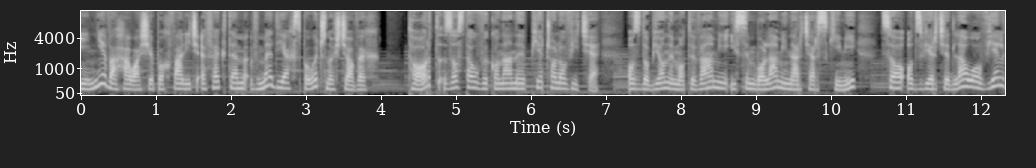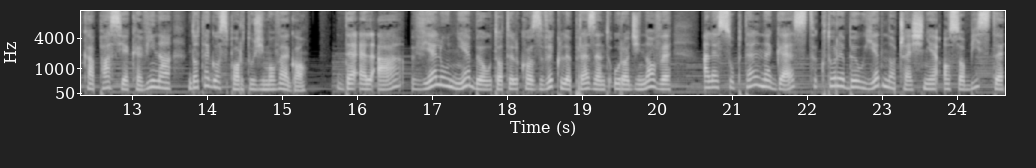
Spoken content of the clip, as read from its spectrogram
i nie wahała się pochwalić efektem w mediach społecznościowych. Tort został wykonany pieczolowicie, ozdobiony motywami i symbolami narciarskimi, co odzwierciedlało wielka pasję Kevina do tego sportu zimowego. DLA wielu nie był to tylko zwykły prezent urodzinowy, ale subtelny gest, który był jednocześnie osobisty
